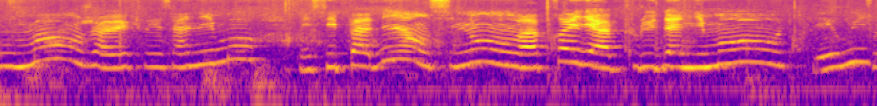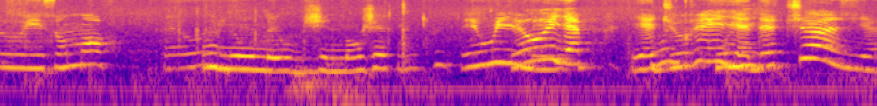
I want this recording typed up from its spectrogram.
on mange avec les animaux, mais c'est pas bien. Sinon, après, il n'y a plus d'animaux. Et oui. Ils sont morts. Oui, mais on est obligé de manger. Et oui, il y a, il y a du riz, il y a d'autres choses.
